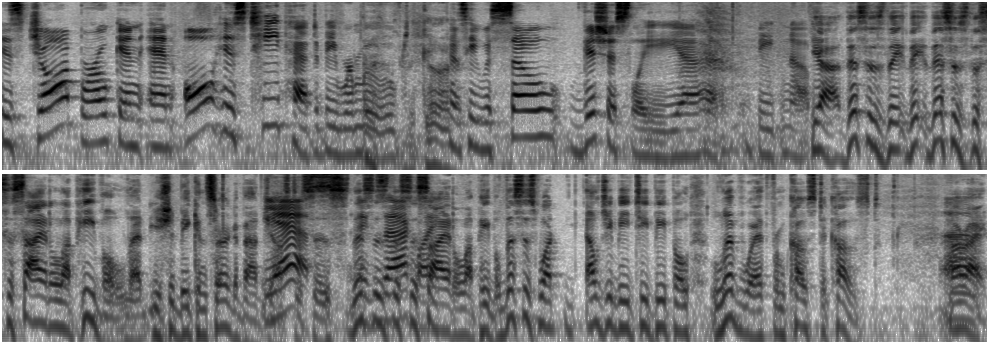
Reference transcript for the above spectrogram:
his jaw broken and all his teeth had to be removed because he was so viciously uh, beaten up. Yeah, this is the, the this is the societal upheaval that you should be concerned about, Yes, justices. this exactly. is the societal upheaval. This is what LGBT people live with from coast to coast. Uh, All right.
